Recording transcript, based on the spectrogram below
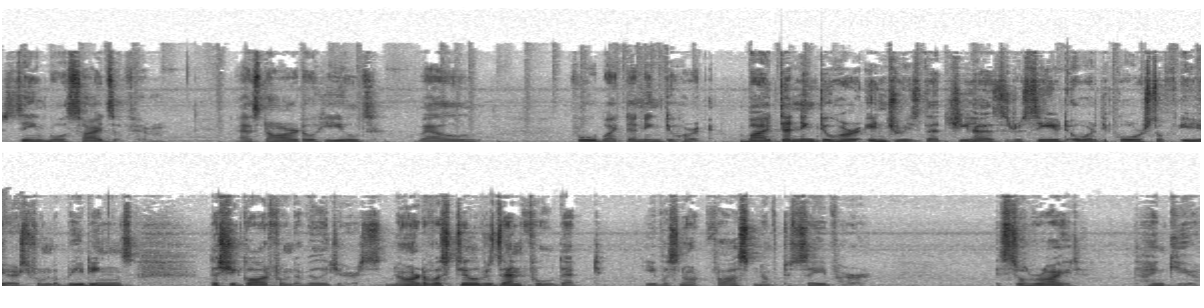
seeing both sides of him. As Naruto healed, well, Fu by tending to her by tending to her injuries that she has received over the course of years from the beatings that she got from the villagers. Naruto was still resentful that he was not fast enough to save her. It's alright, thank you.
